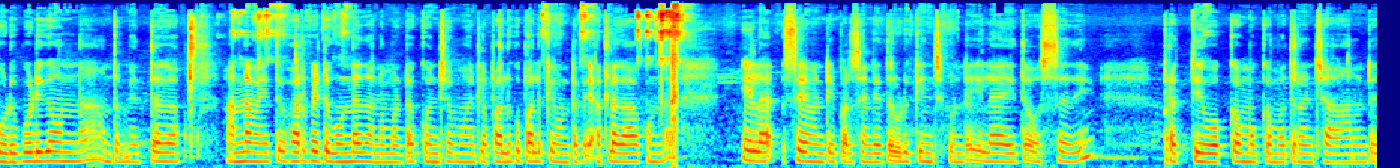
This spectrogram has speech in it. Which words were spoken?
పొడి పొడిగా ఉన్న అంత మెత్తగా అన్నం అయితే పర్ఫెక్ట్గా ఉండదు అనమాట కొంచెం ఇట్లా పలుకు పలుకే ఉంటుంది. అట్లా కాకుండా ఇలా సెవెంటీ పర్సెంట్ అయితే ఉడికించుకుంటే ఇలా అయితే వస్తుంది. ప్రతి ఒక్క ముక్క మాత్రం చాలా అంటే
